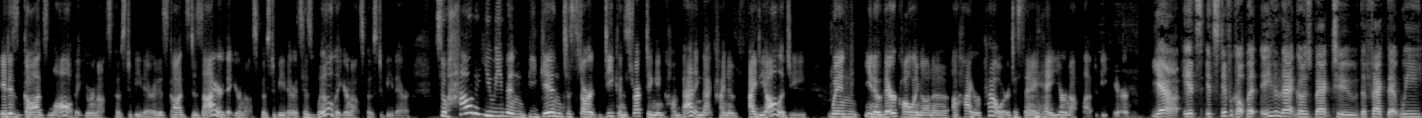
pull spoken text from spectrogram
it is God's law that you're not supposed to be there. It is God's desire that you're not supposed to be there. It's his will that you're not supposed to be there. So how do you even begin to start deconstructing and combating that kind of ideology when, you know, they're calling on a, a higher power to say, "Hey, you're not allowed to be here." Yeah, it's it's difficult, but even that goes back to the fact that we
